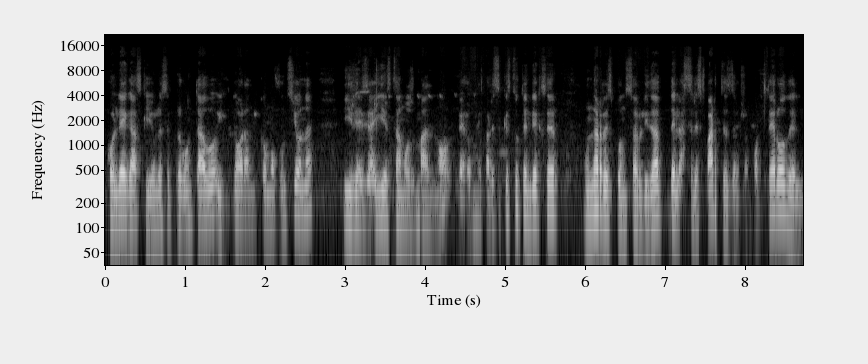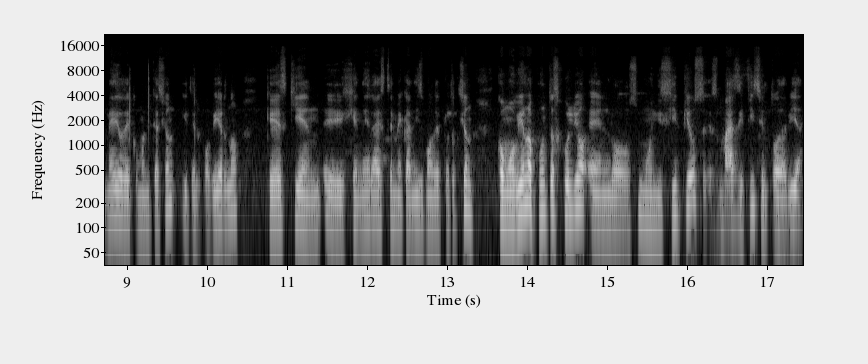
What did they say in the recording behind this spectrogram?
colegas que yo les he preguntado ignoran cómo funciona y desde ahí estamos mal, ¿no? Pero me parece que esto tendría que ser una responsabilidad de las tres partes, del reportero, del medio de comunicación y del gobierno, que es quien eh, genera este mecanismo de protección. Como bien lo apuntas, Julio, en los municipios es más difícil todavía,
